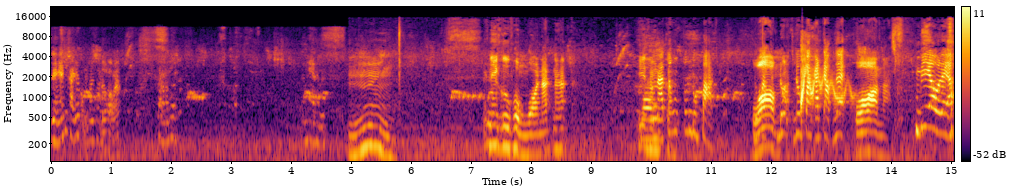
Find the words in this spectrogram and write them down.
อย่างนี้ใครได้ของมันก่อนเรื่องออกไหมเนี่ยอืม นี่คือผงวอลนัทนะฮะที่มองทำนะต้องต้องดูปากวอลดูนัทดูปากกระจับด้วยวอลนัทเบี้ยวเลยอะ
